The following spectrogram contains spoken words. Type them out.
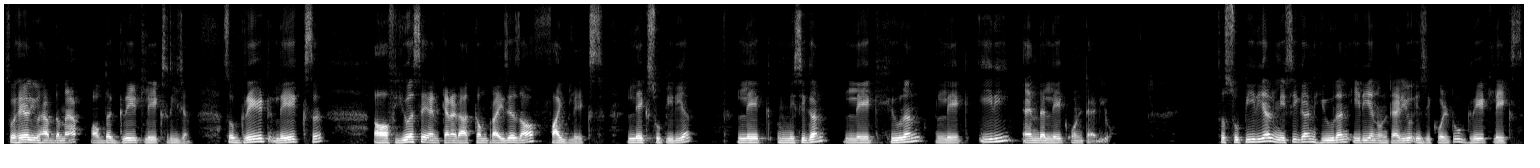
So here you have the map of the Great Lakes region. So Great Lakes of USA and Canada comprises of five lakes. Lake Superior, Lake Michigan, Lake Huron, Lake Erie, and the Lake Ontario. So Superior, Michigan, Huron, Erie, and Ontario is equal to Great Lakes.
